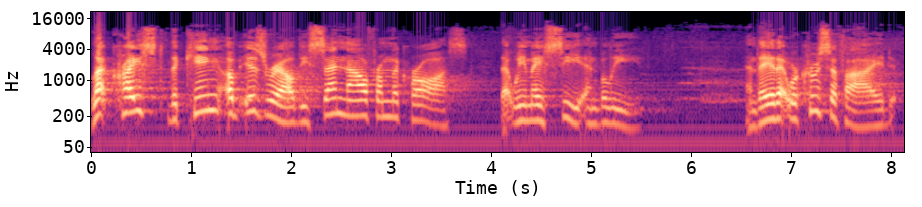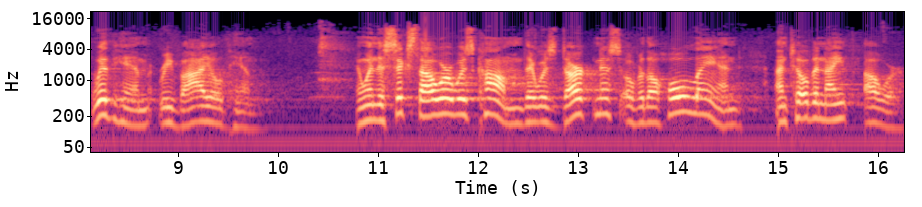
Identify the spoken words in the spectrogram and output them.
Let Christ, the King of Israel, descend now from the cross, that we may see and believe. And they that were crucified with him reviled him. And when the sixth hour was come, there was darkness over the whole land until the ninth hour.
